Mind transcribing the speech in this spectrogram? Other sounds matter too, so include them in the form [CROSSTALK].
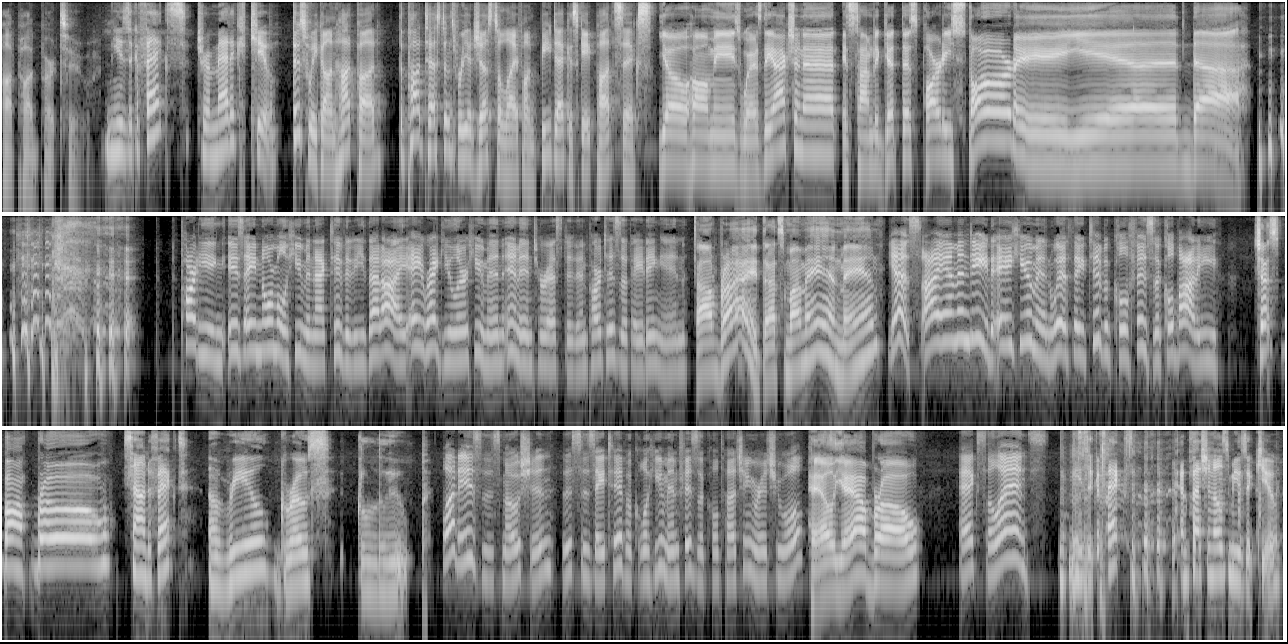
Hot Pod Part 2. Music effects, dramatic cue. This week on Hot Pod, the Podtestants readjust to life on B Deck Escape Pod 6. Yo, homies, where's the action at? It's time to get this party started. [LAUGHS] Partying is a normal human activity that I, a regular human, am interested in participating in. All right, that's my man, man. Yes, I am indeed a human with a typical physical body. Chest bump, bro. Sound effect, a real gross gloop. What is this motion? This is a typical human physical touching ritual. Hell yeah, bro. Excellence! Music effects, confessionals music cue.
